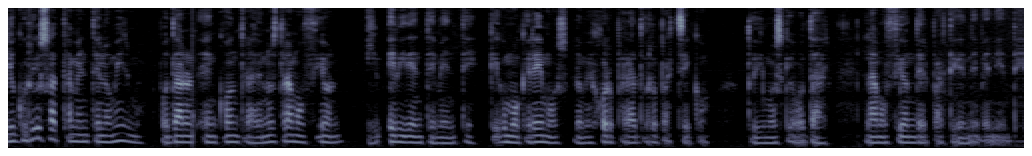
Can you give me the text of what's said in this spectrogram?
Y ocurrió exactamente lo mismo. Votaron en contra de nuestra moción y evidentemente que como queremos lo mejor para Torre Pacheco, tuvimos que votar la moción del Partido Independiente.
